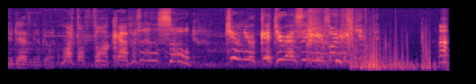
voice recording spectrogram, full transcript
Your dad's gonna be like, What the fuck happened to the salt? Junior, get your ass in here so I can get it. Damn,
